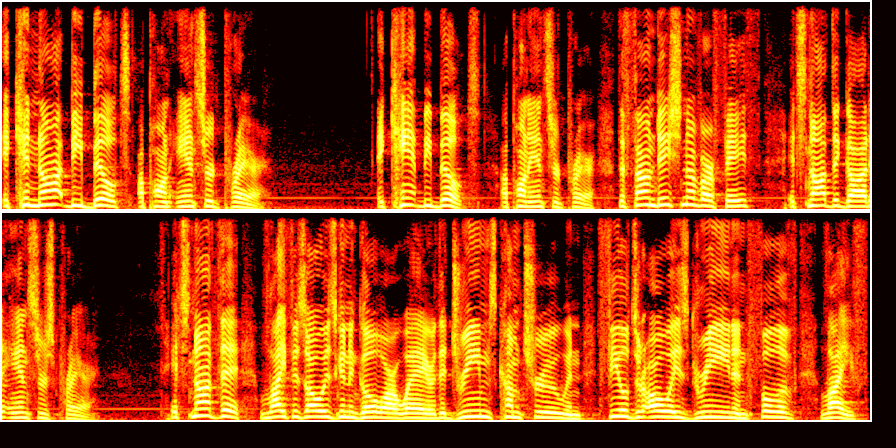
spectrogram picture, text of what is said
it cannot be built upon answered prayer. It can't be built upon answered prayer. The foundation of our faith it's not that God answers prayer. It's not that life is always going to go our way or that dreams come true and fields are always green and full of life.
